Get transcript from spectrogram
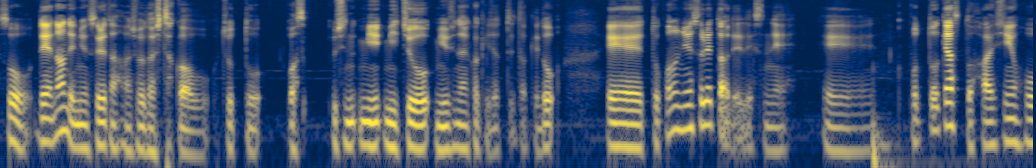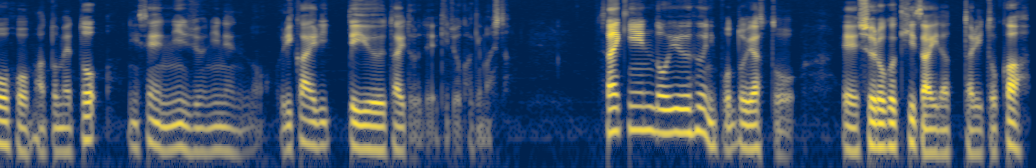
そう。で、なんでニュースレターの話を出したかをちょっと道を見失いかけちゃってたけど、えっ、と、このニュースレターでですね、えー、ポッドキャスト配信方法まとめと2022年の振り返りっていうタイトルで記事を書きました。最近どういうふうにポッドキャストを、えー、収録機材だったりとか、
